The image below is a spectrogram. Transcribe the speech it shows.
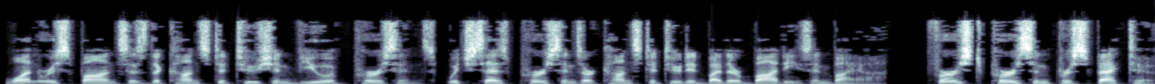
One response is the Constitution view of persons, which says persons are constituted by their bodies and by a first-person perspective,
